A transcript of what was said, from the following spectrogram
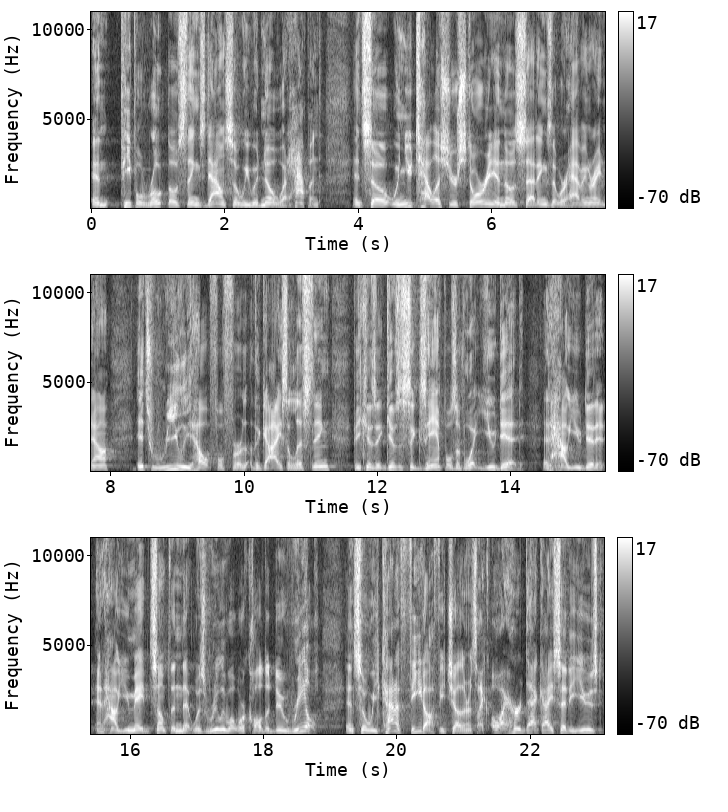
And people wrote those things down so we would know what happened. And so when you tell us your story in those settings that we're having right now, it's really helpful for the guys listening because it gives us examples of what you did and how you did it and how you made something that was really what we're called to do real. And so we kind of feed off each other. It's like, oh, I heard that guy said he used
